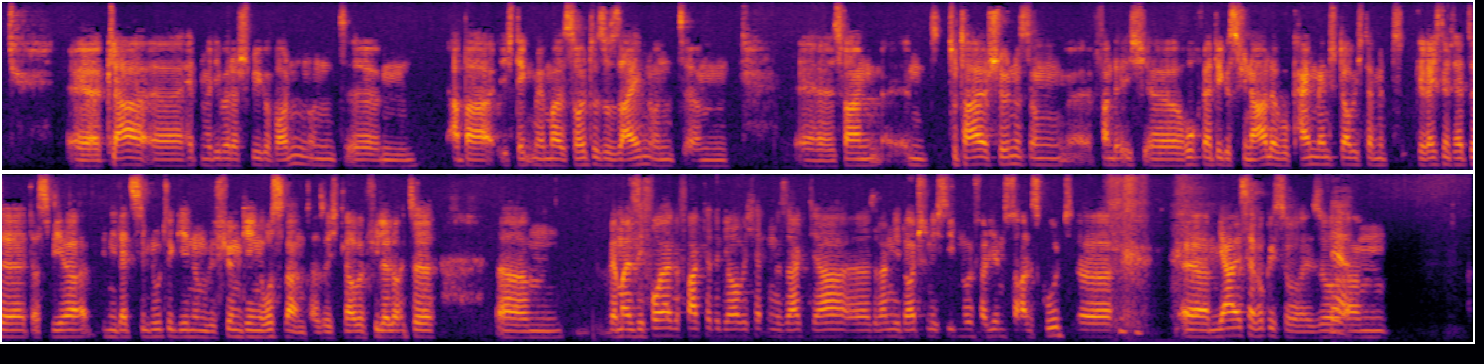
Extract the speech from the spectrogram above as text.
äh, klar äh, hätten wir lieber das Spiel gewonnen und ähm, aber ich denke mir immer, es sollte so sein und ähm, äh, es war ein, ein total schönes und äh, fand ich äh, hochwertiges Finale, wo kein Mensch, glaube ich, damit gerechnet hätte, dass wir in die letzte Minute gehen und wir führen gegen Russland. Also ich glaube, viele Leute ähm, wenn man sie vorher gefragt hätte, glaube ich, hätten gesagt, ja, äh, solange die Deutschen nicht 7-0 verlieren, ist doch alles gut. Äh, ähm, ja, ist ja wirklich so. Also, ja. Ähm,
